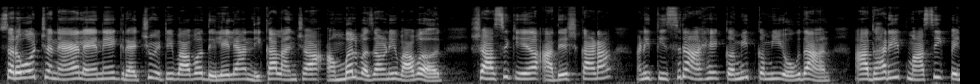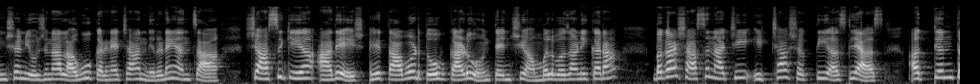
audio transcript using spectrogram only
सर्वोच्च न्यायालयाने ग्रॅच्युएटीबाबत दिलेल्या निकालांच्या अंमलबजावणीबाबत शासकीय आदेश काढा. आणि तिसरं आहे कमीत कमी योगदान आधारित मासिक पेन्शन योजना लागू करण्याच्या निर्णयांचा शासकीय आदेश हे ताबडतोब काढून त्यांची अंमलबजावणी करा. बघा शासनाची इच्छाशक्ती असल्यास अत्यंत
